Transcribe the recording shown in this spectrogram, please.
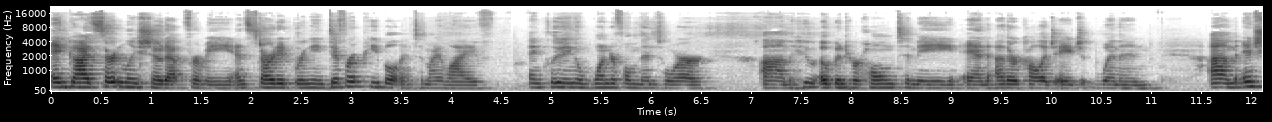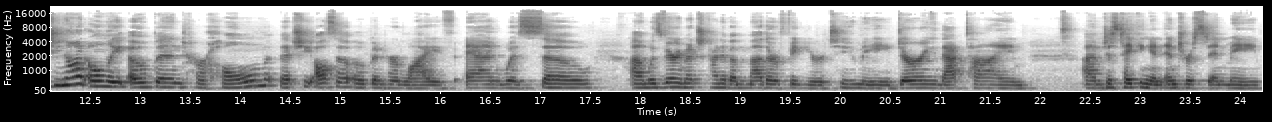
And God certainly showed up for me and started bringing different people into my life, including a wonderful mentor um, who opened her home to me and other college age women. Um, and she not only opened her home, but she also opened her life and was so, um, was very much kind of a mother figure to me during that time, um, just taking an interest in me.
